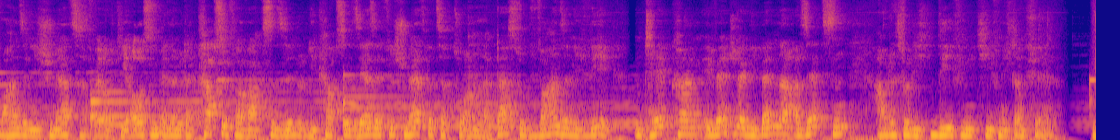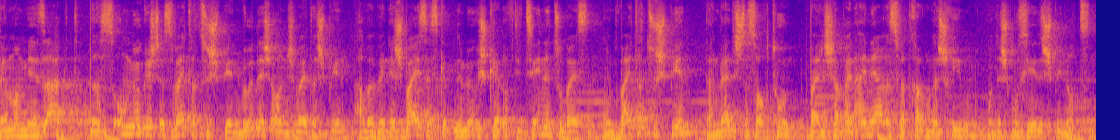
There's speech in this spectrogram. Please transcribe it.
wahnsinnig schmerzhaft, weil auch die Außenbänder mit der Kapsel verwachsen sind und die Kapsel sehr, sehr viel Schmerzrezeptoren hat. Das tut wahnsinnig weh. Ein Tape kann eventuell die Bänder ersetzen, aber das würde ich definitiv nicht empfehlen. Wenn man mir sagt, dass es unmöglich ist, weiterzuspielen, würde ich auch nicht weiterspielen. Aber wenn ich weiß, es gibt eine Möglichkeit, auf die Zähne zu beißen und weiterzuspielen, dann werde ich das auch tun. Weil ich habe einen Einjahresvertrag unterschrieben und ich muss jedes Spiel nutzen.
